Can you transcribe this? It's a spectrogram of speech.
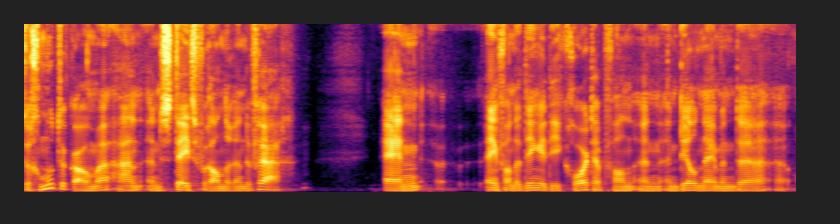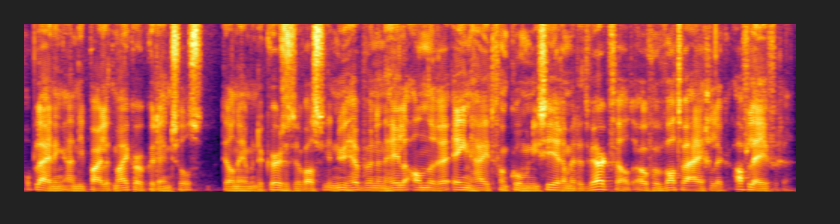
tegemoet te komen aan een steeds veranderende vraag. En eh, een van de dingen die ik gehoord heb van een, een deelnemende uh, opleiding aan die Pilot Micro Credentials, deelnemende cursussen, was nu hebben we een hele andere eenheid van communiceren met het werkveld over wat we eigenlijk afleveren.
